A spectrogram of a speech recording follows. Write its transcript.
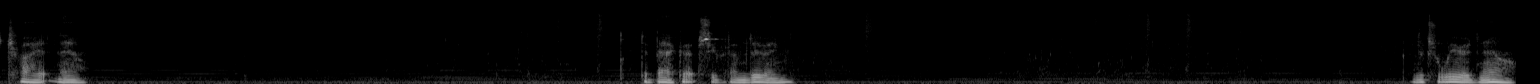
Let's try it now. To back up, see what I'm doing. It looks weird now.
